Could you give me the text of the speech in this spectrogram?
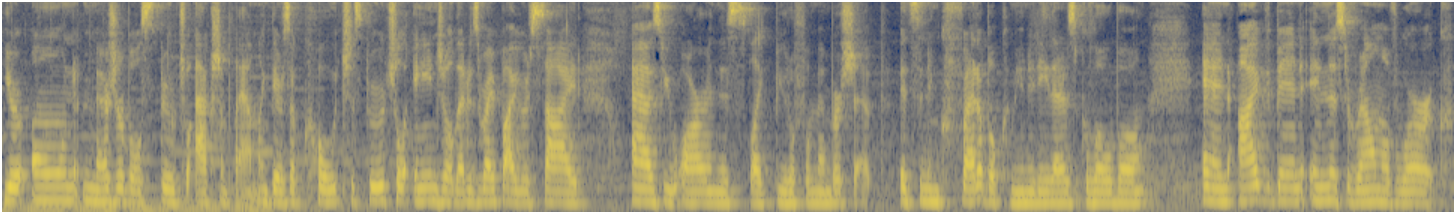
your own measurable spiritual action plan. Like there's a coach, a spiritual angel that is right by your side as you are in this like beautiful membership. It's an incredible community that is global. And I've been in this realm of work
